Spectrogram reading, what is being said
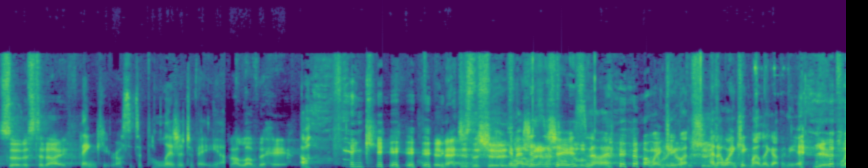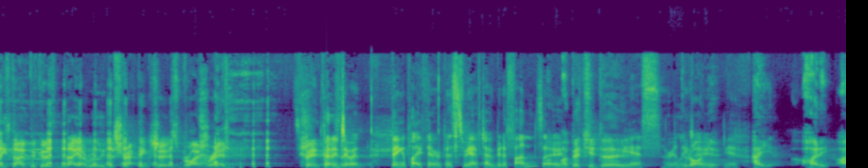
service today. Thank you, Ross. It's a pleasure to be here. And I love the hair. Oh, thank you. It matches the shoes. It matches the shoes. No, I won't kick my, and I won't kick. my leg up in the air. Yeah, please don't because they are really distracting shoes. Bright red. It's fantastic. Got to do it. Being a play therapist, we have to have a bit of fun. So I bet you do. yes, I really Good do. on you. Yeah. Hey, Heidi, uh,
